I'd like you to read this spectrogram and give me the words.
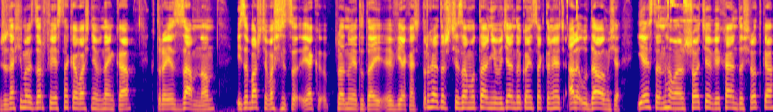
że na Himmelsdorfie jest taka właśnie wnęka, która jest za mną i zobaczcie właśnie, co, jak planuję tutaj wjechać. Trochę też się zamotałem, nie wiedziałem do końca, jak tam jechać, ale udało mi się. Jestem na one-shocie, wjechałem do środka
